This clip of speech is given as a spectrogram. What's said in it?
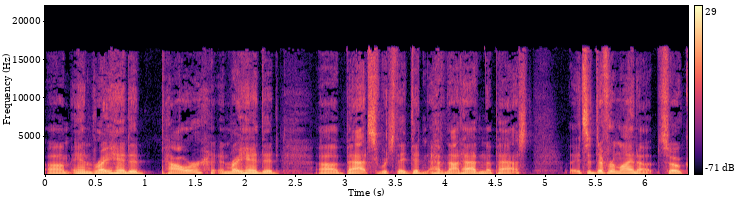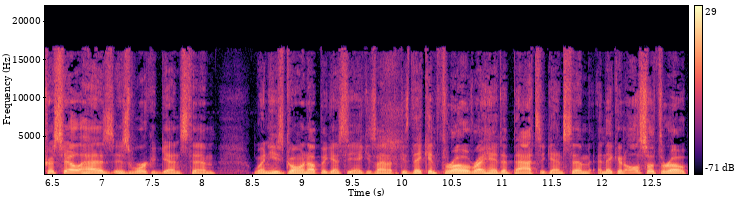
um, and right-handed power and right-handed uh, bats, which they didn't have not had in the past, it's a different lineup. So Chris Sale has his work against him when he's going up against the Yankees lineup because they can throw right-handed bats against him, and they can also throw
